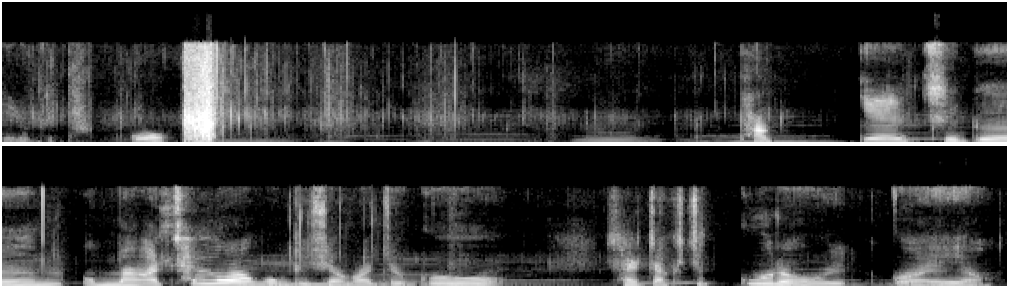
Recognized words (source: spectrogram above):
이렇게 닫고 밖에 지금 엄마가 첼로하고 계셔가지고 살짝 시끄러울 거예요.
